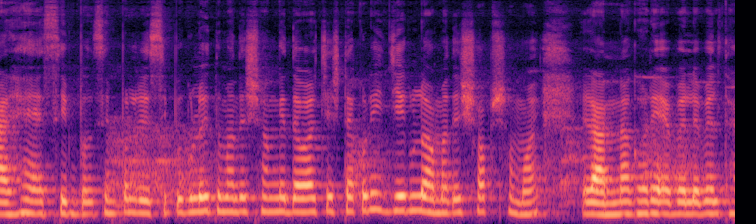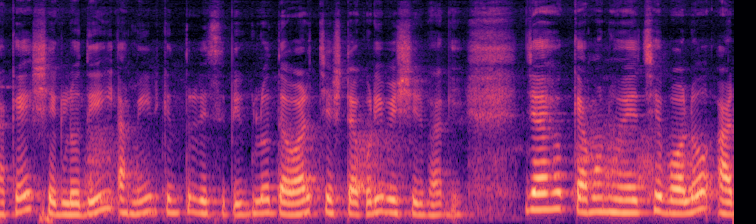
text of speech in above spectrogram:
আর হ্যাঁ সিম্পল সিম্পল রেসিপিগুলোই তোমাদের সঙ্গে দেওয়ার চেষ্টা করি, যেগুলো আমাদের সব সময় রান্নাঘরে অ্যাভেলেবেল থাকে, সেগুলো দিয়েই আমি কিন্তু রেসিপিগুলো দেওয়ার চেষ্টা করি বেশিরভাগই। যাই হোক, কেমন হয়েছে বলো? আর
